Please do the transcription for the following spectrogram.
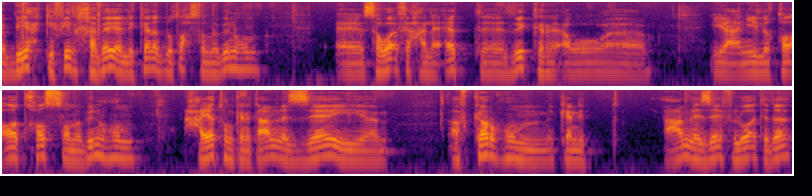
بيحكي فيه الخبايا اللي كانت بتحصل ما بينهم سواء في حلقات ذكر أو يعني لقاءات خاصة ما بينهم. حياتهم كانت عاملة إزاي؟ أفكارهم كانت عاملة إزاي في الوقت ده؟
